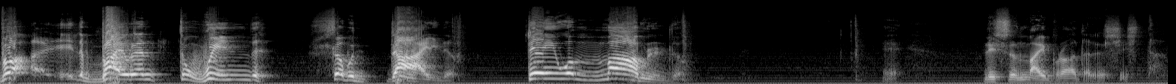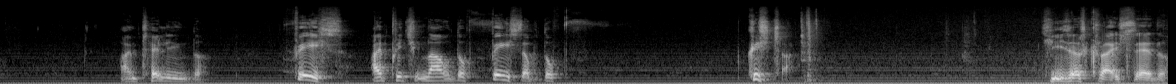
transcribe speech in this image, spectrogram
the violent wind some died. They were marveled. Listen, my brother and sister. I'm telling the face I'm preaching now the face of the Christian. Jesus Christ said,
